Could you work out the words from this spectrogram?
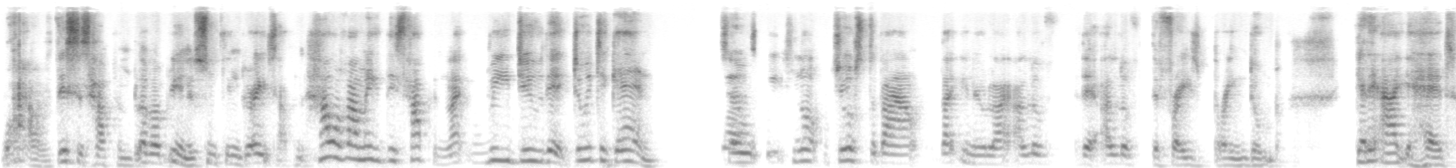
wow, this has happened, blah, blah, blah, you know, something great's happened. How have I made this happen? Like redo that, do it again. So it's not just about that, you know, like I love the I love the phrase brain dump. Get it out your head,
